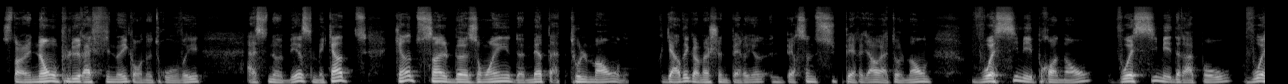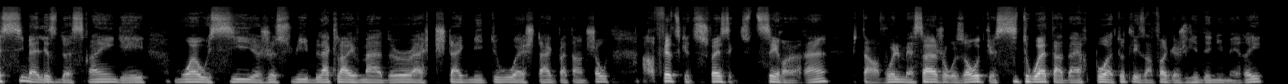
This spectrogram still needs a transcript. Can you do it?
C'est un nom plus raffiné qu'on a trouvé à snobisme, mais quand quand tu sens le besoin de mettre à tout le monde regardez comment je suis une, personne supérieure à tout le monde. Voici mes pronoms, voici mes drapeaux, voici ma liste de seringues et moi aussi, je suis Black Lives Matter, hashtag MeToo, hashtag pas tant de choses. En fait, ce que tu fais, c'est que tu tires un rang puis tu envoies le message aux autres que si toi, tu n'adhères pas à toutes les affaires que je viens d'énumérer,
